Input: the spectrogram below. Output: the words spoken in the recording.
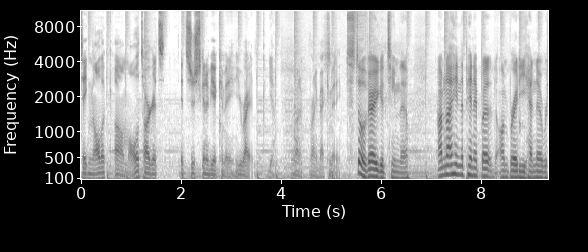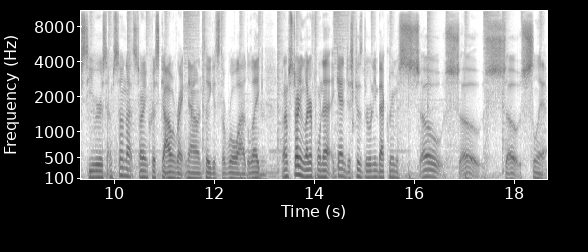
taking all the um, all the targets it's just going to be a committee you're right Yeah. running, running back committee Still a very good team though. I'm not hitting the panic button on Brady. He had no receivers. I'm still not starting Chris Godwin right now until he gets the roll out of the leg. But I'm starting Leonard Fournette again just because the running back room is so, so, so slim.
